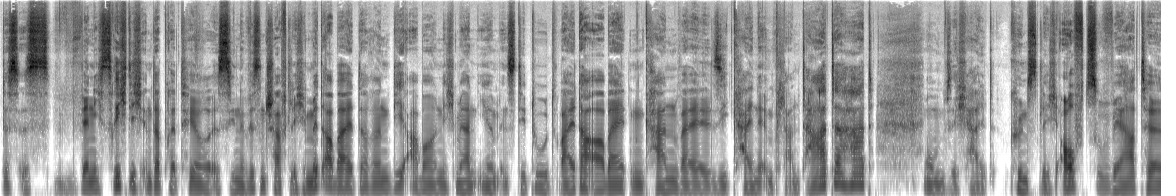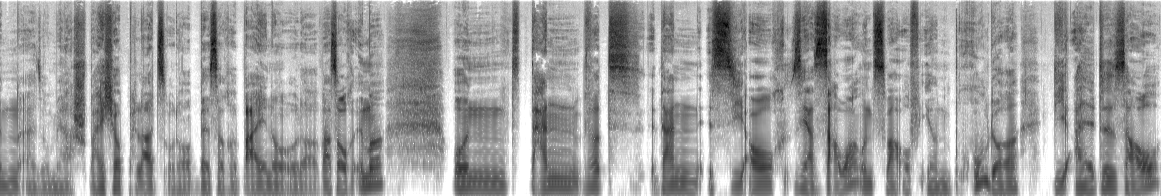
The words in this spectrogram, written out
Das ist, wenn ich es richtig interpretiere, ist sie eine wissenschaftliche Mitarbeiterin, die aber nicht mehr an ihrem Institut weiterarbeiten kann, weil sie keine Implantate hat, um sich halt künstlich aufzuwerten, also mehr Speicherplatz oder bessere Beine oder was auch immer. Und dann wird, dann ist sie auch sehr sauer und zwar auf ihren Bruder, die alte Sau,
